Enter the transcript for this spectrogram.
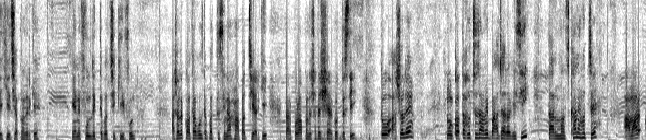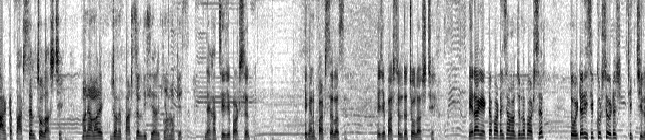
দেখিয়েছি আপনাদেরকে। এখানে ফুল দেখতে পাচ্ছি, কী ফুল? আসলে কথা বলতে পারতেছি না, হাঁপাচ্ছি আর কি। তারপর আপনাদের সাথে শেয়ার করতেছি। তো আসলে মূল কথা হচ্ছে যে আমি বাজারে গেছি, তার মাঝখানে হচ্ছে আমার আরেকটা পার্সেল চলে আসছে। মানে আমার একজনে পার্সেল দিছে আর কি আমাকে। দেখাচ্ছি যে পার্সেল এখানে পার্সেল আছে। এই যে পার্সেলটা চলে আসছে। এর আগে একটা পাঠাইছে আমার জন্য পার্সেল তো ওইটা রিসিভ করছে, ওইটা ঠিক ছিল।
